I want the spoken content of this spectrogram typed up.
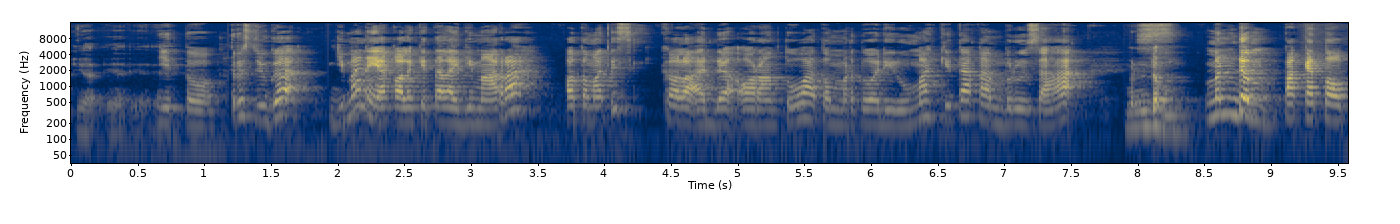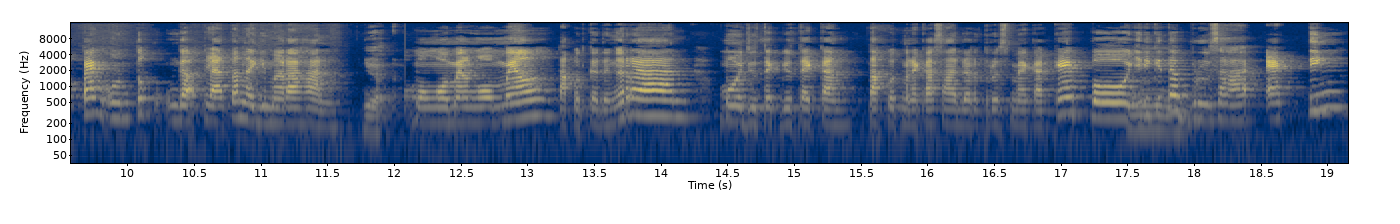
ya, ya, ya. gitu. Terus juga gimana ya kalau kita lagi marah, otomatis kalau ada orang tua atau mertua di rumah kita akan berusaha Mendem. mendem pakai topeng untuk nggak kelihatan lagi marahan. Ya. Mau ngomel-ngomel takut kedengeran, mau jutek-jutekan takut mereka sadar terus mereka kepo. Jadi Hmm. kita berusaha acting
